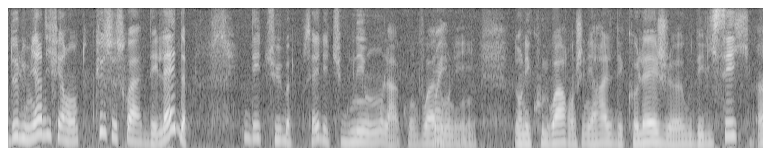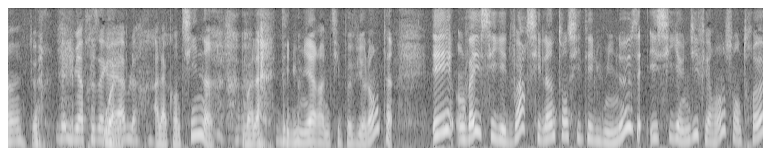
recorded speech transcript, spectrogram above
de lumières différentes. Que ce soit des LED, des tubes, vous savez, les tubes néons là qu'on voit dans les dans les couloirs en général des collèges euh, ou des lycées. Hein, des lumières très agréables. à la cantine, voilà, des lumières un petit peu violentes. Et on va essayer de voir si l'intensité lumineuse et s'il y a une différence entre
